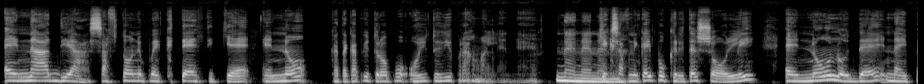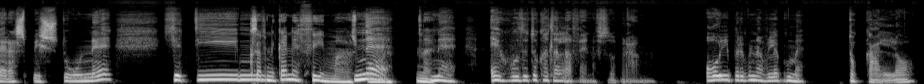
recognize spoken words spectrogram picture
ενάντια σε αυτόν που εκτέθηκε, ενώ κατά κάποιο τρόπο όλοι το ίδιο πράγμα λένε. Ναι, ναι, ναι. Και ναι. ξαφνικά οι υποκριτές όλοι ενώνονται να υπερασπιστούν γιατί. Ξαφνικά είναι θύμα, ας πούμε. Ναι, ναι, ναι. Εγώ δεν το καταλαβαίνω αυτό το πράγμα. Όλοι πρέπει να βλέπουμε το καλό,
